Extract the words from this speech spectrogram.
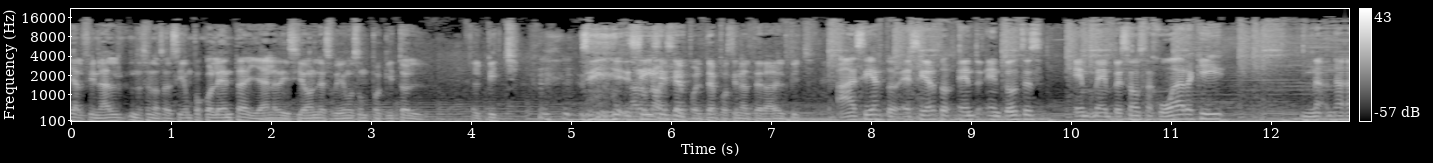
Y al final se nos hacía un poco lenta y ya en la edición le subimos un poquito el, el pitch. Sí, No, sí, no, sí, el sí. tempo, el tempo sin alterar el pitch. Ah, es cierto, es cierto. Ent- entonces em- empezamos a jugar aquí. Na- na-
